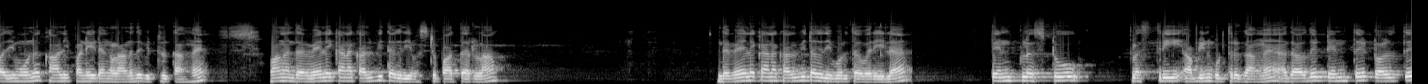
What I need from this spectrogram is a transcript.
பதிமூணு காலி பணியிடங்களானது விட்டுருக்காங்க. வாங்க இந்த வேலைக்கான கல்வி தகுதியை ஃபஸ்ட்டு பார்த்துடலாம் இந்த வேலைக்கான கல்வி தகுதி பொறுத்தவரையில் ten plus two plus three அப்படின்னு கொடுத்துருக்காங்க. அதாவது டென்த்து டுவெல்த்து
